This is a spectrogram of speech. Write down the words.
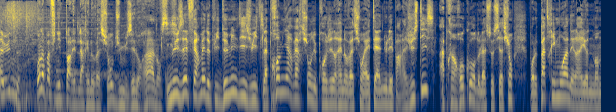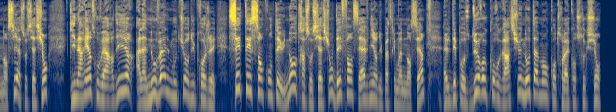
Une, on n'a pas fini de parler de la rénovation du musée Lorrain à Nancy. Musée fermé depuis 2018, la première version du projet de rénovation a été annulée par la justice après un recours de l'association pour le patrimoine et le rayonnement de Nancy, association qui n'a rien trouvé à redire à la nouvelle mouture du projet. C'était sans compter une autre association, Défense et Avenir du patrimoine nancéen. Elle dépose deux recours gracieux, notamment contre la construction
